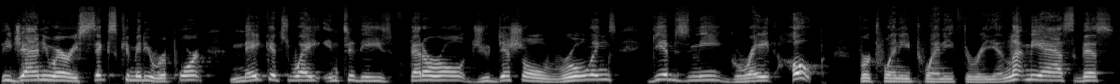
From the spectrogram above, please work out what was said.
the January 6th committee report make its way into these federal judicial rulings gives me great hope for 2023. And let me ask this,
